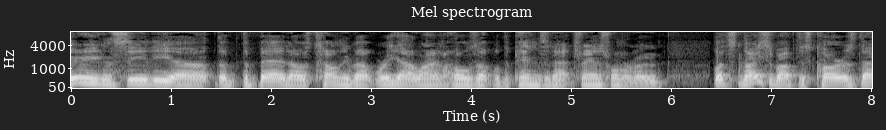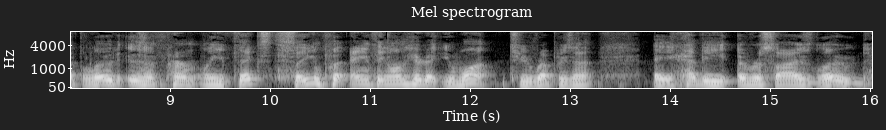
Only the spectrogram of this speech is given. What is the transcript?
Here you can see the, uh, the the bed I was telling you about where you got to line the holes up with the pins in that transformer load. What's nice about this car is that the load isn't permanently fixed, so you can put anything on here that you want to represent a heavy, oversized load.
